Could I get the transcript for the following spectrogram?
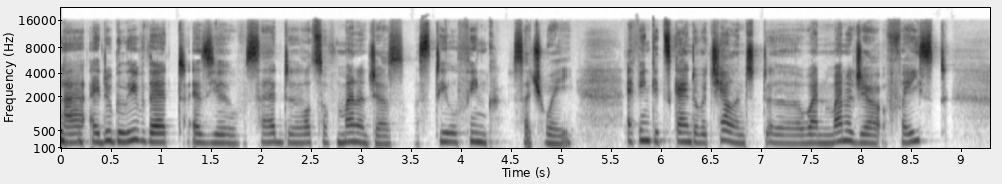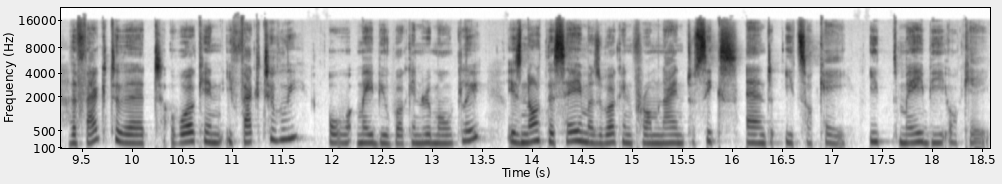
uh, I do believe that, as you said, uh, lots of managers still think such way. I think it's kind of a challenge uh, when manager faced the fact that working effectively or maybe working remotely is not the same as working from 9 to 6 and it's okay. It may be okay.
